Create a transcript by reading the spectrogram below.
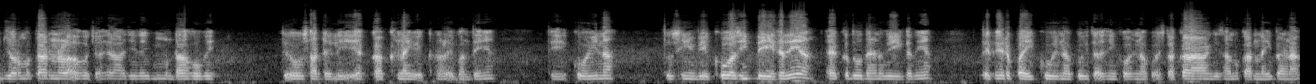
ਜੁਰਮ ਕਰਨ ਵਾਲਾ ਉਹ ਚਾਹੇ ਰਾਜੇ ਦਾ ਮੁੰਡਾ ਹੋਵੇ, ਤੇ ਉਹ ਸਾਡੇ ਲਈ ਇੱਕ ਅੱਖ ਨਾਲ ਹੀ ਵੇਖਣ ਵਾਲੇ ਬੰਦੇ ਆ। ਤੇ ਕੋਈ ਨਾ, ਤੁਸੀਂ ਵੇਖੋ, ਅਸੀਂ ਦੇਖਦੇ ਆ, ਇੱਕ ਦੋ ਦਿਨ ਵੇਖਦੇ ਆ। ਤੇ ਫਿਰ ਭਾਈ ਕੋਈ ਨਾ ਕੋਈ ਤਾਂ ਅਸੀਂ ਕੁਝ ਨਾ ਕੁਝ ਤਾਂ ਕਰਾਂਗੇ, ਸਾਨੂੰ ਕਰਨਾ ਹੀ ਪੈਣਾ।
